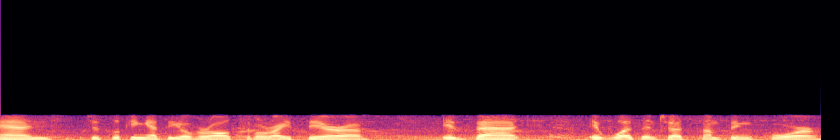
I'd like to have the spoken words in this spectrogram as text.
and just looking at the overall civil rights era, is that it wasn't just something for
